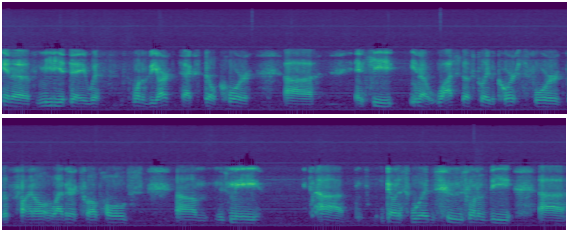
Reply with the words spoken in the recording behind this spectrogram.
in a media day with one of the architects, Bill Coore, uh, and he, you know, watched us play the course for the final 11 or 12 holes. Um, it was me, uh, Jonas Woods, who's one of the, uh,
